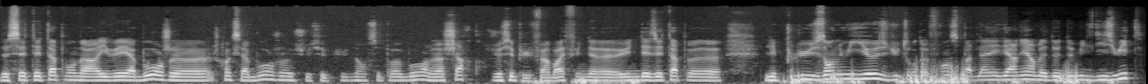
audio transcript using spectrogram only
de cette étape, on est arrivé à Bourges, euh, je crois que c'est à Bourges, je sais plus, non, c'est pas à Bourges, à Chartres, je sais plus. Enfin bref, une, euh, des étapes euh, les plus ennuyeuses du Tour de France, pas de l'année dernière, mais de 2018,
